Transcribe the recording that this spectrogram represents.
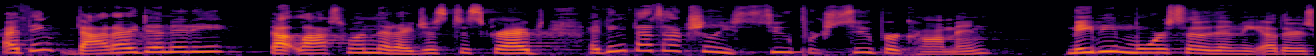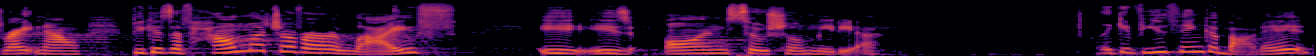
I think that identity, that last one that I just described, I think that's actually super, super common, maybe more so than the others right now, because of how much of our life is on social media. Like, if you think about it,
